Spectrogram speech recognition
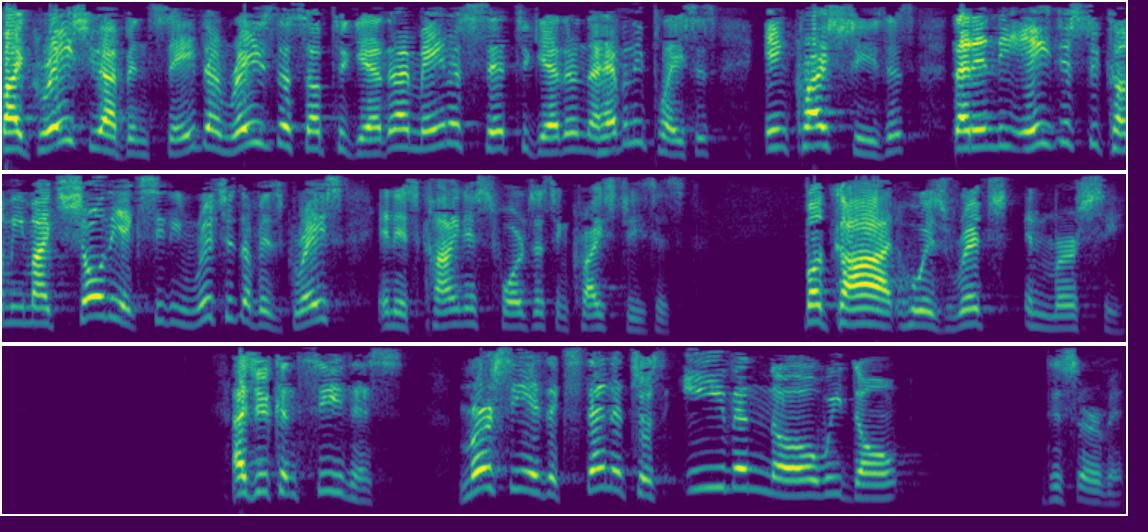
By grace you have been saved and raised us up together and made us sit together in the heavenly places in Christ Jesus, that in the ages to come he might show the exceeding riches of his grace in his kindness towards us in Christ Jesus. But God, who is rich in mercy. As you can see this, mercy is extended to us even though we don't deserve it.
